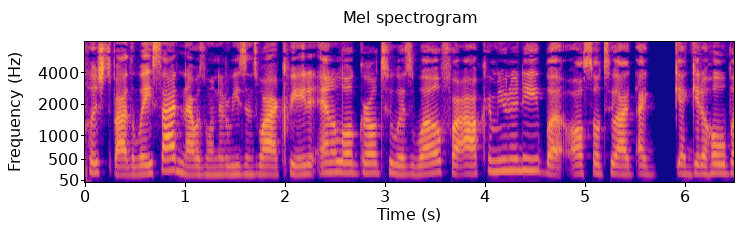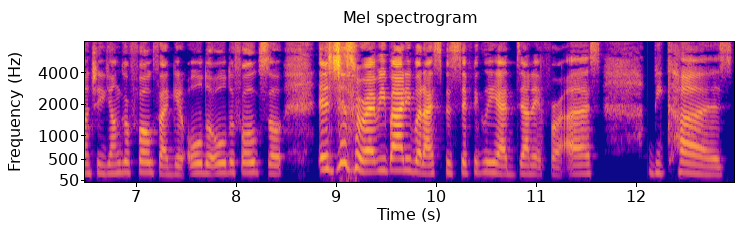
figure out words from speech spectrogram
pushed by the wayside. And that was one of the reasons why I created Analog Girl too as well for our community, but also to, I, I, I get a whole bunch of younger folks, I get older, older folks. So it's just for everybody, but I specifically had done it for us because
